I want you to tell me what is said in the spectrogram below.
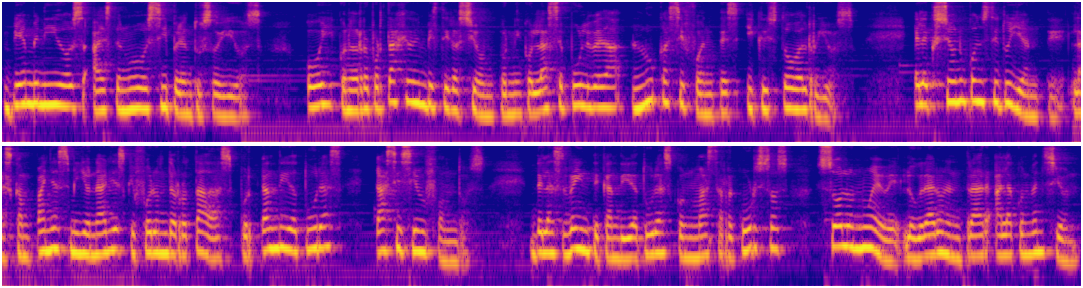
Bienvenidos a este nuevo CIPER en tus oídos. Hoy con el reportaje de investigación por Nicolás Sepúlveda, Lucas Cifuentes y Cristóbal Ríos. Elección constituyente, las campañas millonarias que fueron derrotadas por candidaturas casi sin fondos. De las 20 candidaturas con más recursos, solo 9 lograron entrar a la convención.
